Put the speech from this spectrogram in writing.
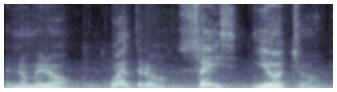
el número 4, 6 y 8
